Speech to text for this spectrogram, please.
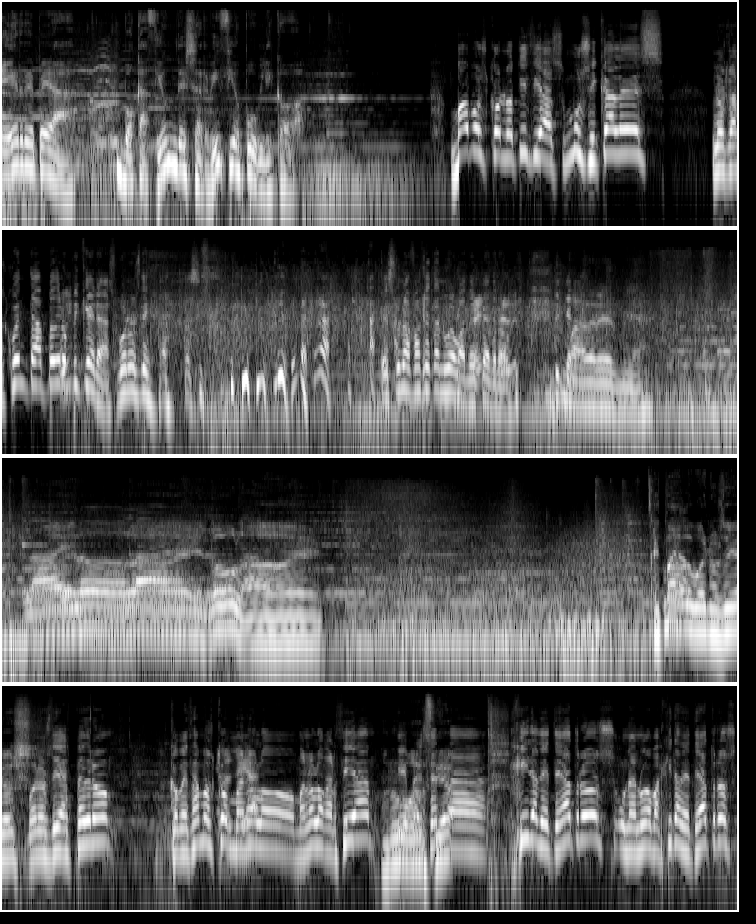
RPA. Vocación de servicio público. Vamos con noticias musicales. Nos las cuenta Pedro Piqueras. Buenos días. es una faceta nueva de Pedro. Piqueras. Madre mía. Lailo, lailo, lai. ¿Qué tal? Buenos días. Buenos días, Pedro. Comenzamos con Manolo, Manolo García, Manolo que García. presenta gira de teatros, una nueva gira de teatros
